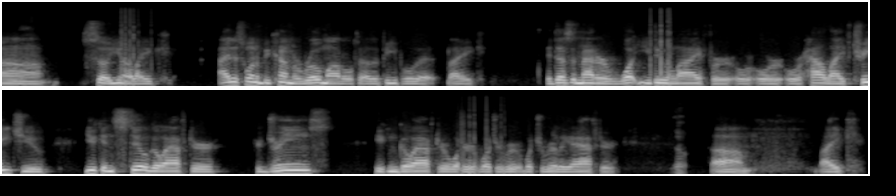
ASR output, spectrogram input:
Um, so you know, like I just want to become a role model to other people that like it doesn't matter what you do in life or or or, or how life treats you you can still go after your dreams. You can go after what you're what you're what you're really after. Yep. Um, like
